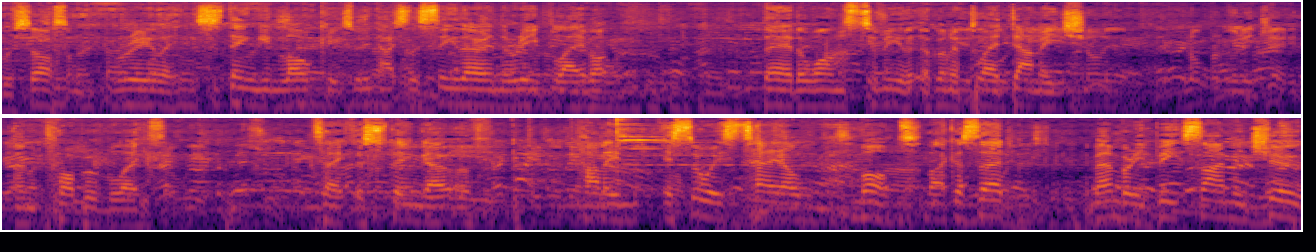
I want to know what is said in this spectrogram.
we saw some really stinging low kicks. We didn't actually see there in the replay, but they're the ones to me that are going to play damage and probably take the sting out of Halim Issaoui's tail. But, like I said, remember he beat Simon Chu.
